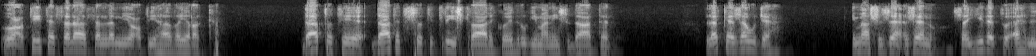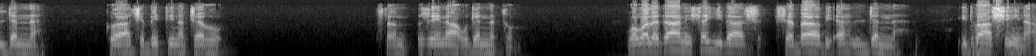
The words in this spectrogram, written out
u'tite thalathan lam yu'tiha gajrak Dato ti, date su ti tri stvari koje drugima nisu date. Leke zauđe, imaš ženu, sajidetu ehli dženne, koja će biti na čelu žena u džennetu. وولدان سيدا شباب أهل الجنة i dva sina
